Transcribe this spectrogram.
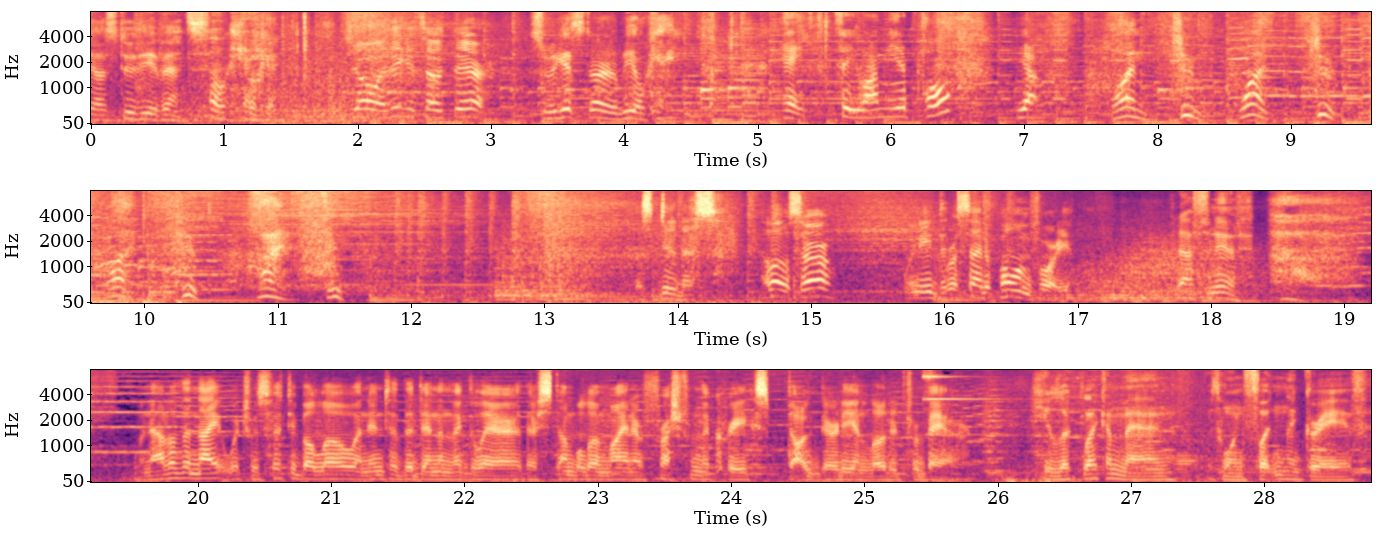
Yeah, let's do the events. Okay. Okay. Joe, I think it's out there. So we get started, it'll be okay. Okay, so you want me to pull? Yeah. One, two, one, two, one, two, one, two. Let's do this. Hello, sir. We need to recite a poem for you. Good afternoon. When out of the night, which was 50 below, and into the din and the glare, there stumbled a miner fresh from the creeks, dog dirty and loaded for bear. He looked like a man with one foot in the grave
